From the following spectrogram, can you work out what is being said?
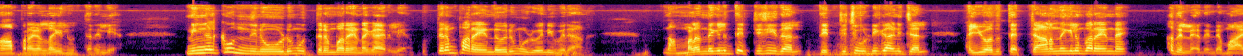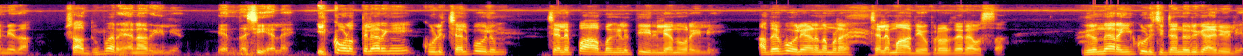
മാപ്രകളുടെ കയ്യിൽ ഉത്തരമില്ല. നിങ്ങൾക്ക് ഒന്നിനോടും ഉത്തരം പറയേണ്ട കാര്യമില്ല. ഉത്തരം പറയേണ്ടവർ മുഴുവൻ ഇവരാണ്. നമ്മളെന്തെങ്കിലും തെറ്റ് ചെയ്താൽ തെറ്റ് ചൂണ്ടിക്കാണിച്ചാൽ അയ്യോ അത് തെറ്റാണെന്നെങ്കിലും പറയണ്ടേ? അതല്ലേ അതിന്റെ മാന്യത. പക്ഷെ അതും പറയാൻ അറിയില്ല. എന്താ ചെയ്യല്ലേ? ഈ കുളത്തിലിറങ്ങി കുളിച്ചാൽ പോലും ചില പാപങ്ങൾ തീരില്ല എന്ന് പറയില്ലേ? അതേപോലെയാണ് നമ്മുടെ ചില മാധ്യമപ്രവർത്തകരുടെ അവസ്ഥ. ഇതിനൊന്നും ഇറങ്ങി കുളിച്ചിട്ട് തന്നെ ഒരു കാര്യമില്ല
